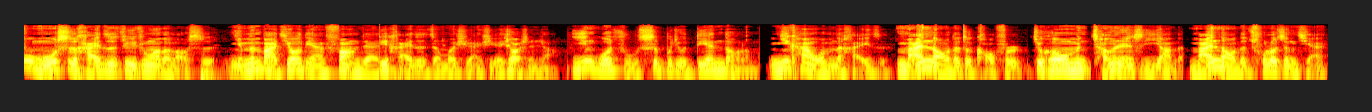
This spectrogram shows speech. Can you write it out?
父母是孩子最重要的老师，你们把焦点放在给孩子怎么选学校身上，因果主次不就颠倒了吗？你看我们的孩子，满脑的这考分，就和我们成人是一样的，满脑的除了挣钱，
